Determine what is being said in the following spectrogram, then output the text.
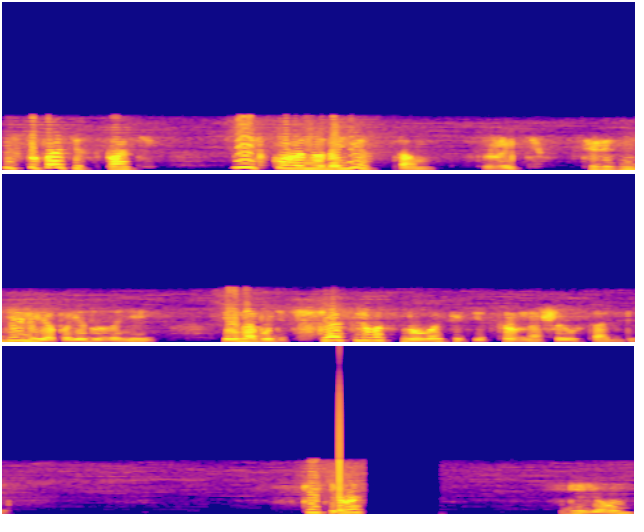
и ступайте спать. Ей скоро надоест там жить. Через неделю я поеду за ней, и она будет счастлива снова очутиться в нашей усадьбе. Кити Гийом,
